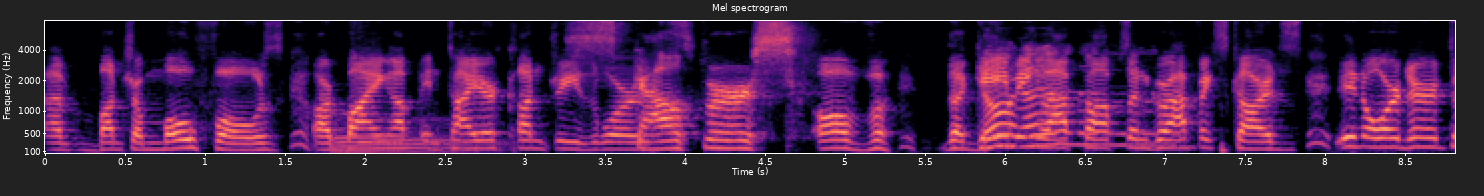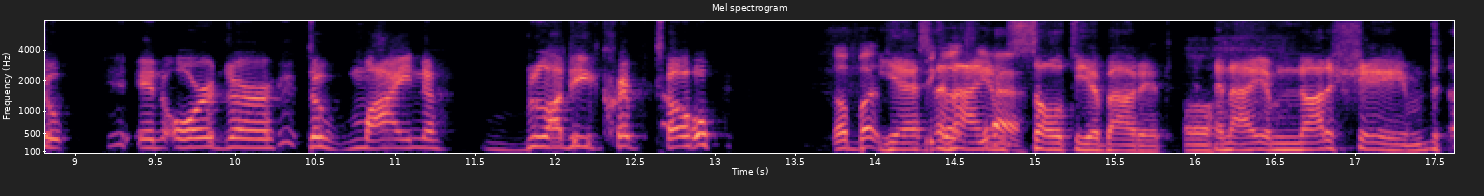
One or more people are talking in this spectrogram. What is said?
a bunch of mofo's are buying up entire countries worth Scalpers. of the gaming no, no, no, laptops no, and no, no. graphics cards in order to in order to mine bloody crypto. No, but Yes, because, and I yeah, am salty about it, Oh. and I am not ashamed.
